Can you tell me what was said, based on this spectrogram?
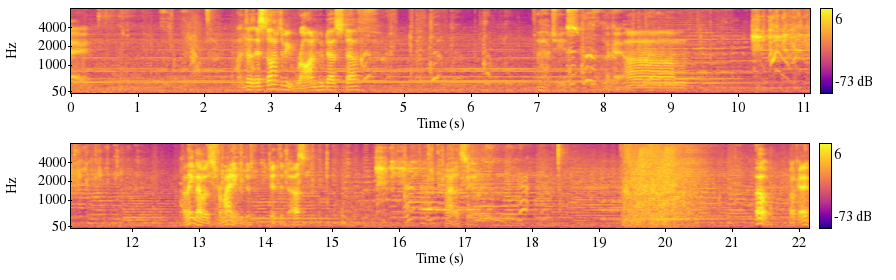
Okay. Uh, Does it still have to be Ron who does stuff? Oh, jeez. Okay, um... I think that was Hermione who just bit the dust. Alright, let's see. Oh, okay.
